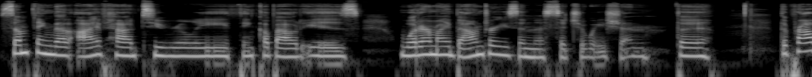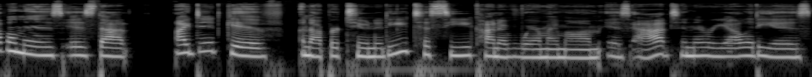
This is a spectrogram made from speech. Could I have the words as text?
something that I've had to really think about is what are my boundaries in this situation? The the problem is is that I did give an opportunity to see kind of where my mom is at and the reality is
